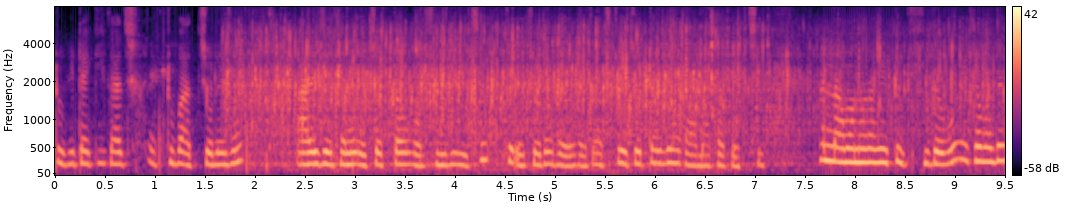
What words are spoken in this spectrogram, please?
টুকিটাকি কাজ একটু বাদ চলে যায়। আর যেখানে এঁচড়টাও বসিয়ে দিয়েছি, তো এঁচড়ও হয়ে গেছে। আজকে এঁচড়টা একদম গা মাখা করছি। আর নামানোর আগে একটু ঘি দেবো। এটার মধ্যে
